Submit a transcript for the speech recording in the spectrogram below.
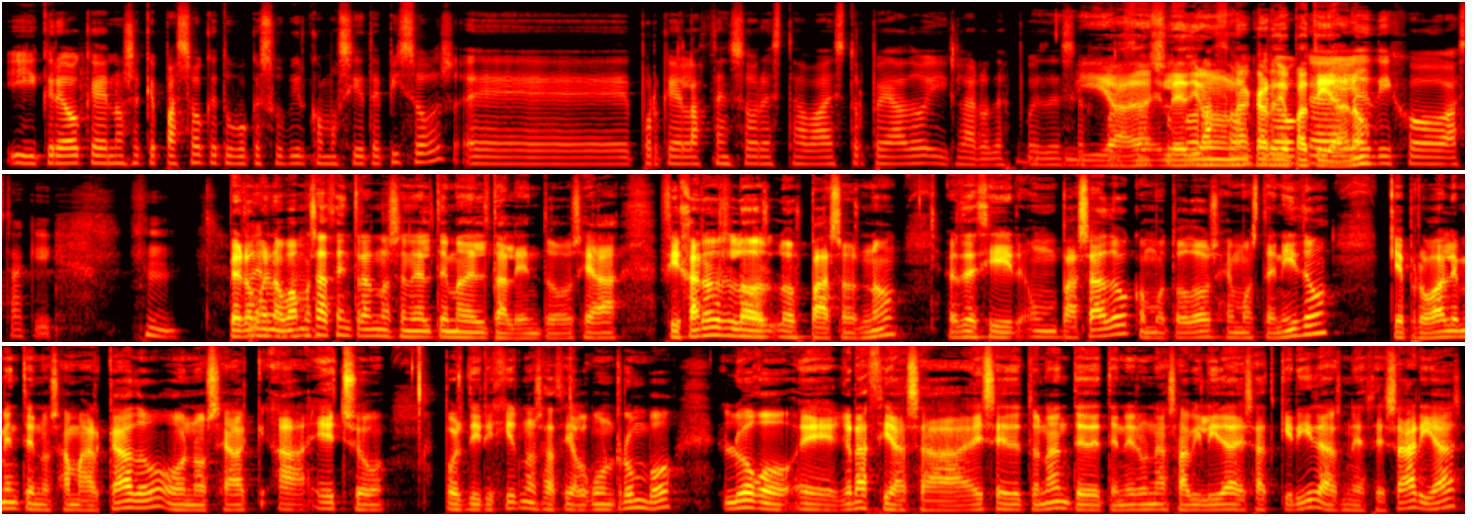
Y creo que no sé qué pasó, que tuvo que subir como siete pisos eh, porque el ascensor estaba estropeado y claro, después de ese y le dio una cardiopatía, ¿no? Le dijo hasta aquí. Hmm. Pero, bueno, vamos a centrarnos en el tema del talento. O sea, fijaros los, los, pasos, ¿no? Es decir, un pasado, como todos hemos tenido, que probablemente nos ha marcado o nos ha, ha hecho pues dirigirnos hacia algún rumbo. Luego, eh, gracias a ese detonante de tener unas habilidades adquiridas necesarias,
